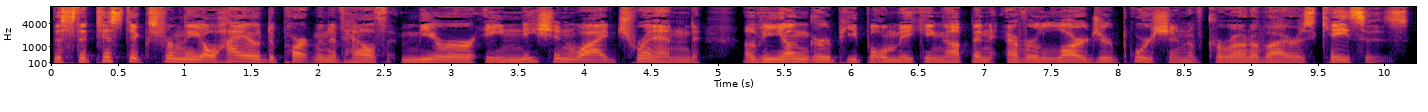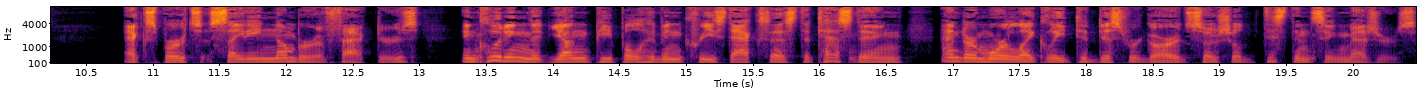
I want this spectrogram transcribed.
The statistics from the Ohio Department of Health mirror a nationwide trend of younger people making up an ever larger portion of coronavirus cases. Experts cite a number of factors, including that young people have increased access to testing and are more likely to disregard social distancing measures.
